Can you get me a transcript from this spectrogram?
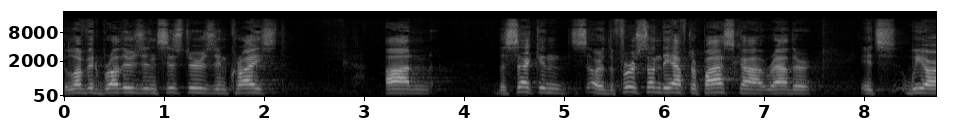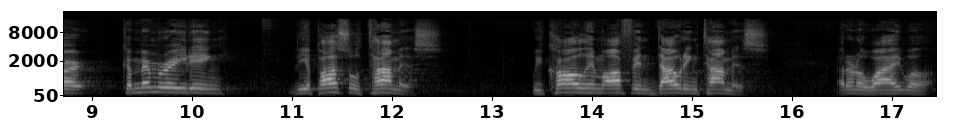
Beloved brothers and sisters in Christ, on the second or the first Sunday after Pascha, rather, it's we are commemorating the apostle Thomas. We call him often doubting Thomas. I don't know why. Well,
